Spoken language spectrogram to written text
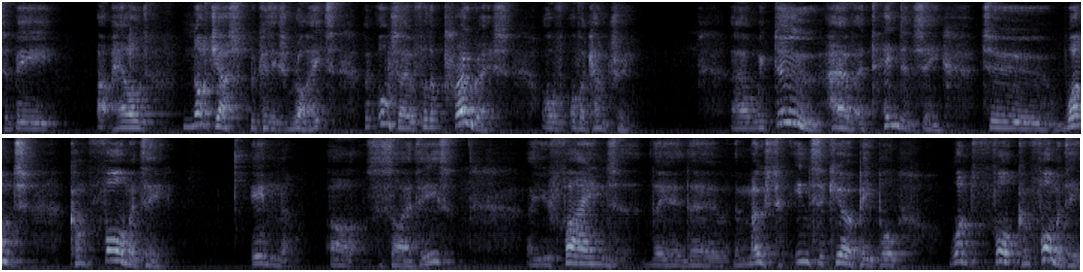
to be upheld not just because it's right, but also for the progress of, of a country. Uh, we do have a tendency to want conformity in our societies. Uh, you find the, the, the most insecure people want for conformity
